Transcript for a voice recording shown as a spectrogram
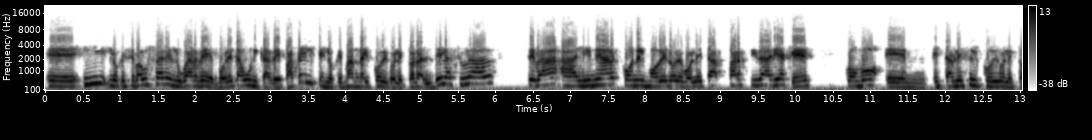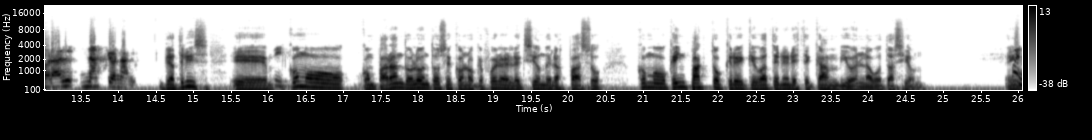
eh, y lo que se va a usar en lugar de boleta única de papel, que es lo que manda el código electoral de la ciudad, se va a alinear con el modelo de boleta partidaria, que es como em, establece el código electoral nacional. Beatriz, eh, ¿cómo comparándolo entonces con lo que fue la elección de las PASO, ¿cómo, ¿qué impacto cree que va a tener este cambio en la votación? en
